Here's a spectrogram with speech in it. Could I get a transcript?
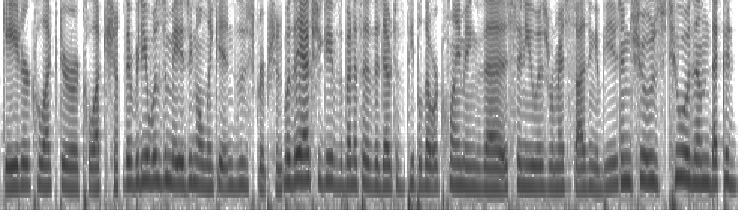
Gator Collector Collection. Their video was amazing. I'll link it in the description. But they actually gave the benefit of the doubt to the people that were claiming that Synni was romanticizing abuse and chose two of them that could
